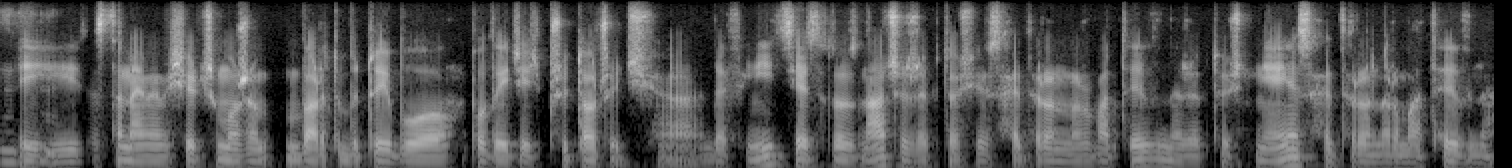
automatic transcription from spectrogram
Mhm. I zastanawiam się, czy może warto by tutaj było powiedzieć, przytoczyć e, definicję, co to znaczy, że ktoś jest heteronormatywny, że ktoś nie jest heteronormatywny.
